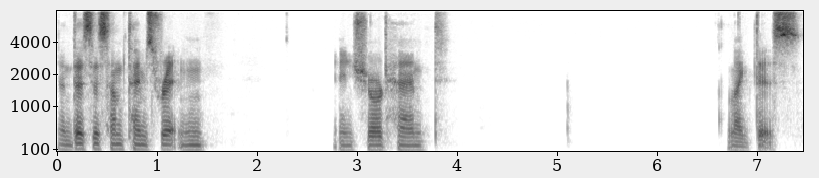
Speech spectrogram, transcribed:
and this is sometimes written in shorthand like this.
